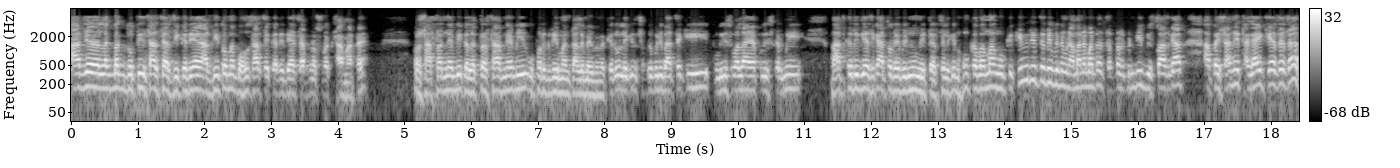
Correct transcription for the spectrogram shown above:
आज लगभग दो तीन साल से अर्जी करी है अर्जी तो मैं बहुत साल से कर दिया है अपना सुरक्षा માટે प्रशासन ने भी, कलेक्टर साहब ने भी, ऊपर गृह मंत्रालय में भी करूँ लेकिन सबसे बड़ी बात है कि पुलिस वाला या पुलिसकर्मी વાત કરી ગયા છે કે આ તો રેવન્યુ મીટર છે લેકિન હું કહેવા માંગુ કે કેવી રીતે રેવન્યુ અમારા માટે છત્તરપિંડી વિશ્વાસઘાત આ પૈસાની ઠગાઈ છે સાહેબ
